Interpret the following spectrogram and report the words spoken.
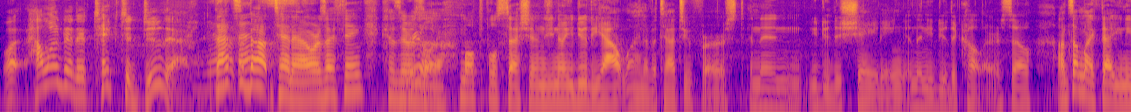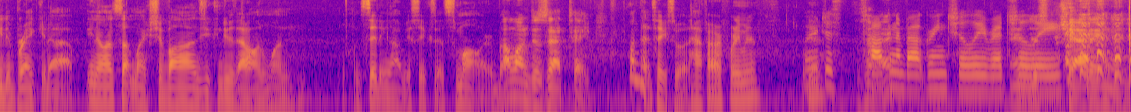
What? How long did it take to do that? No, that's, about 10 hours, I think, because there was Really? uh, multiple sessions. You know, you do the outline of a tattoo first, and then you do the shading, and then you do the color. So on something like that, you need to break it up. You know, on something like Siobhan's, you can do that all in one, one sitting, obviously, because it's smaller. But How long does that take? Well, that takes about half hour, 40 minutes. We were just talking right? about green chili, red And chili, just chatting. And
